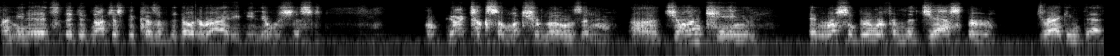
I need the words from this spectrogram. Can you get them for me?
I mean, it's it, not just because of the notoriety. I mean, there was just you know, I took so much from those. And uh, John King and Russell Brewer from the Jasper dragging death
